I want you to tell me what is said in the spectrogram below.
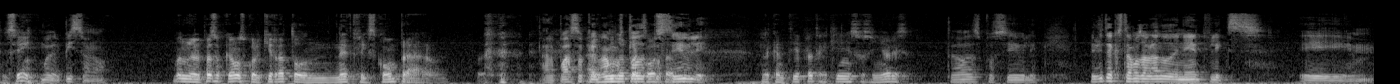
se Sí. mueve el piso, ¿no? bueno, al paso que vamos cualquier rato Netflix compra Al paso que vamos, todo es cosa. posible. la cantidad de plata que tienen esos señores. Todo es posible. Y ahorita que estamos hablando de Netflix, eh,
